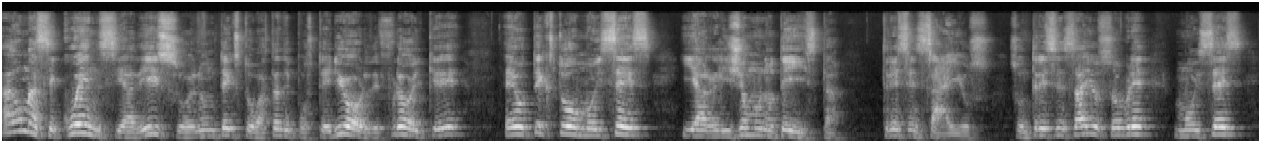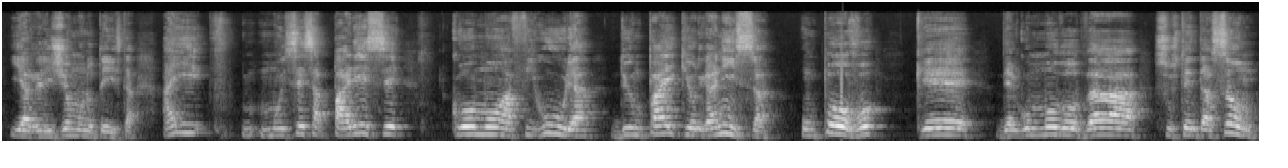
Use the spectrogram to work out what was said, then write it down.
Há uma sequência disso em um texto bastante posterior de Freud, que é o texto Moisés e a religião monoteísta. Três ensaios. São três ensaios sobre Moisés e a religião monoteísta. Aí Moisés aparece como a figura de um pai que organiza um povo que de algum modo dá sustentação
